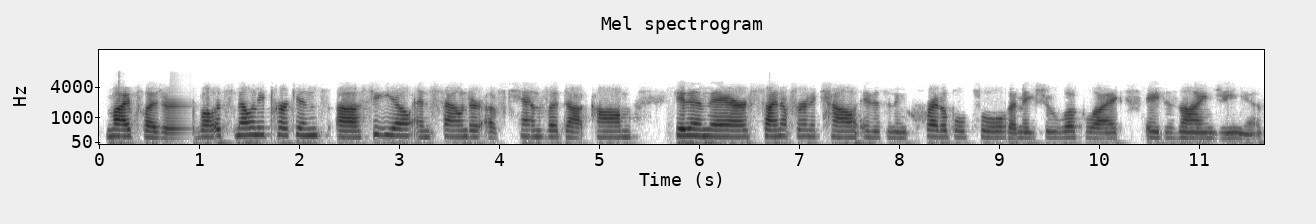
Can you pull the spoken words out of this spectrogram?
My pleasure. Well, it's Melanie Perkins, uh, CEO and founder of Canva.com. Get in there, sign up for an account. It is an incredible tool that makes you look like a design genius.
